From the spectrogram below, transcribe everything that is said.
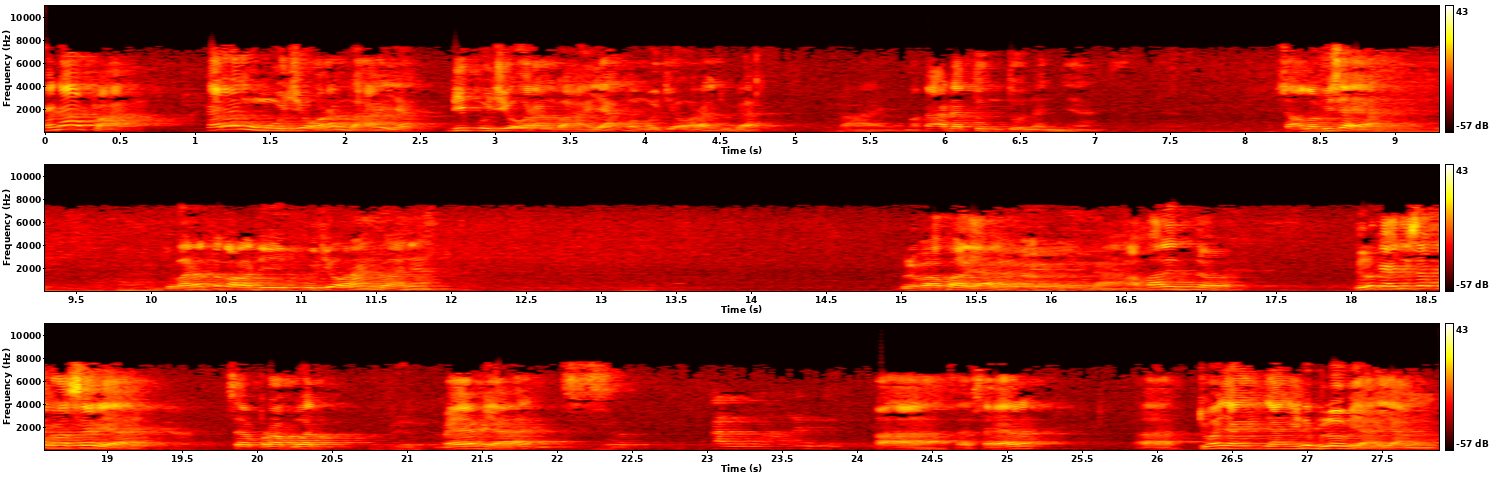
Kenapa? Karena memuji orang bahaya, dipuji orang bahaya, memuji orang juga bahaya. Maka ada tuntunannya. Insya Allah bisa ya. Gimana tuh kalau dipuji orang doanya? Belum hafal ya? Nah, hafalin tuh. Dulu kayaknya saya pernah share ya. Saya pernah buat meme ya. Ah, ah saya share. Uh, cuma yang yang ini belum ya, yang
